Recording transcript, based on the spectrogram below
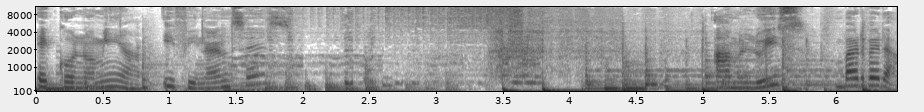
Economia i finances amb Lluís Barberà.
